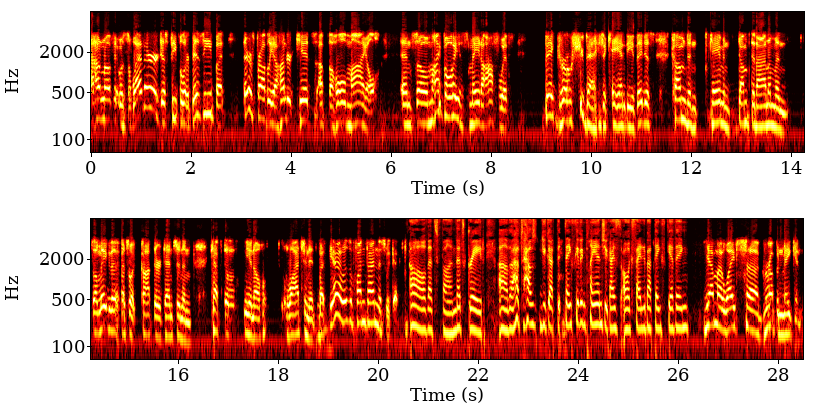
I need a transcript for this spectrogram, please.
I don't know if it was the weather or just people are busy, but there's probably a 100 kids up the whole mile. And so my boys made off with big grocery bags of candy. They just come and came and dumped it on them. And so maybe that's what caught their attention and kept them, you know, watching it. But yeah, it was a fun time this weekend. Oh, that's fun. That's great. Uh, how's, how's you got the Thanksgiving plans? You guys all excited about Thanksgiving? Yeah, my wife's uh, grew up in Macon,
